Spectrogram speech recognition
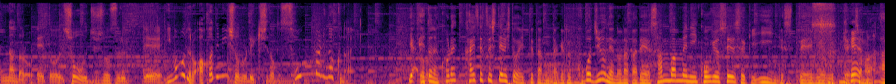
なんだろう、えっ、と、賞を受賞するって、今までのアカデミー賞の歴史だとそんなになくない？いやえっとねこれ解説してる人が言ってたんだけど、ここ10年の中で3番目に興行成績いいんですって、MM って、そのあ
